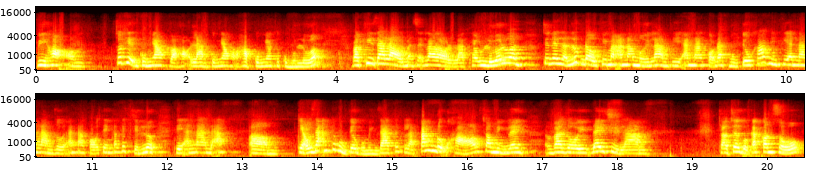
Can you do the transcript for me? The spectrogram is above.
vì họ xuất hiện cùng nhau và họ làm cùng nhau họ học cùng nhau theo cùng một lứa. Và khi ra lò bạn sẽ ra lò là theo lứa luôn. Cho nên là lúc đầu khi mà Anna mới làm thì Anna có đặt mục tiêu khác nhưng khi Anna làm rồi Anna có thêm các cái chiến lược thì Anna đã uh, kéo giãn cái mục tiêu của mình ra tức là tăng độ khó cho mình lên. Và rồi đây chỉ là trò chơi của các con số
